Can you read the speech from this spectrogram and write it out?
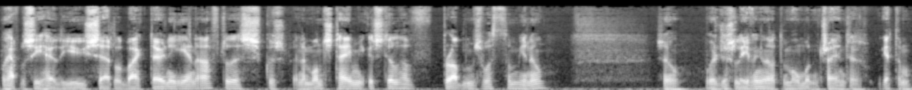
we have to see how the ewes settle back down again after this. Because in a month's time, you could still have problems with them, you know. So we're just leaving them at the moment and trying to get them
